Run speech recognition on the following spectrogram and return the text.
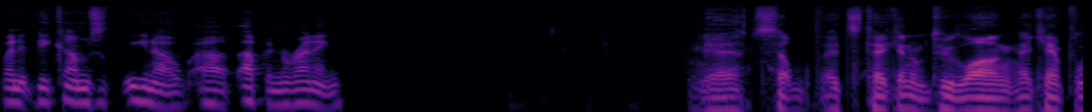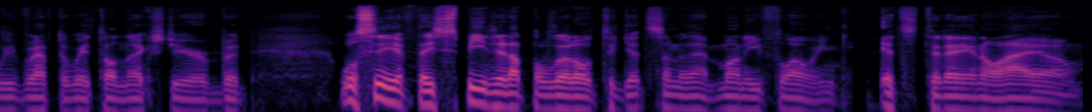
when it becomes, you know, uh, up and running." Yeah, so it's taken them too long. I can't believe we have to wait till next year, but we'll see if they speed it up a little to get some of that money flowing. It's today in Ohio.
